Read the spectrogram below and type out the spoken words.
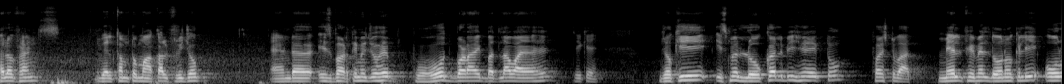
Hello friends welcome to Mahakal free job and इस भर्ती में जो है, बहुत बड़ा एक बदलाव आया है, ठीक है? जो कि इसमें लोकल भी है एक तो फ़र्स्ट बात मेल फीमेल दोनों के लिए, और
